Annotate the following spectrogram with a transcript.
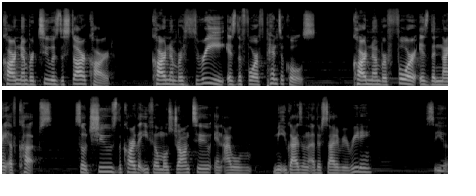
Card number two is the Star card. Card number three is the Four of Pentacles. Card number four is the Knight of Cups. So choose the card that you feel most drawn to, and I will meet you guys on the other side of your reading. See ya.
